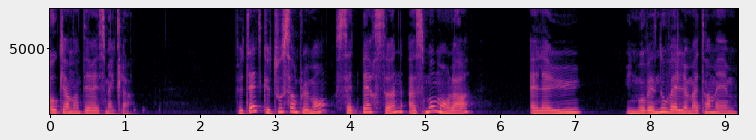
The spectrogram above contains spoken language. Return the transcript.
aucun intérêt ce mec-là. Peut-être que tout simplement, cette personne, à ce moment-là, elle a eu une mauvaise nouvelle le matin même,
